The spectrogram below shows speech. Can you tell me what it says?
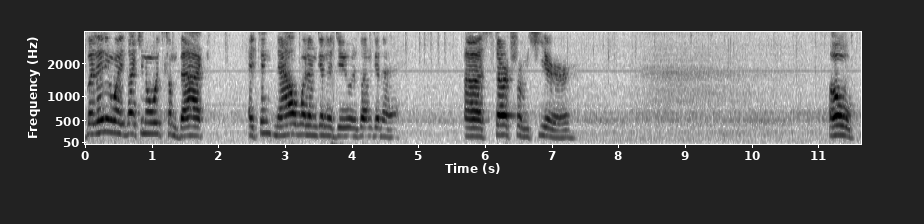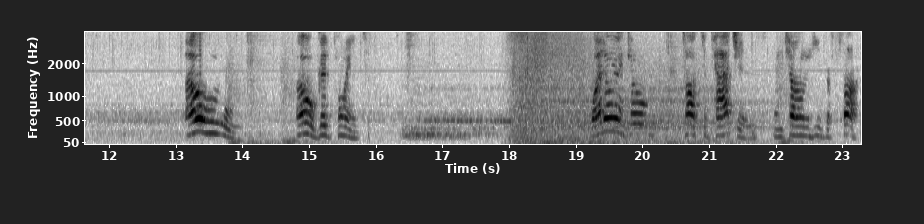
but anyways, I can always come back. I think now what I'm going to do is I'm going to uh, start from here. Oh. Oh. Oh, good point. Why don't I go talk to Patches and tell him he's a fuck?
